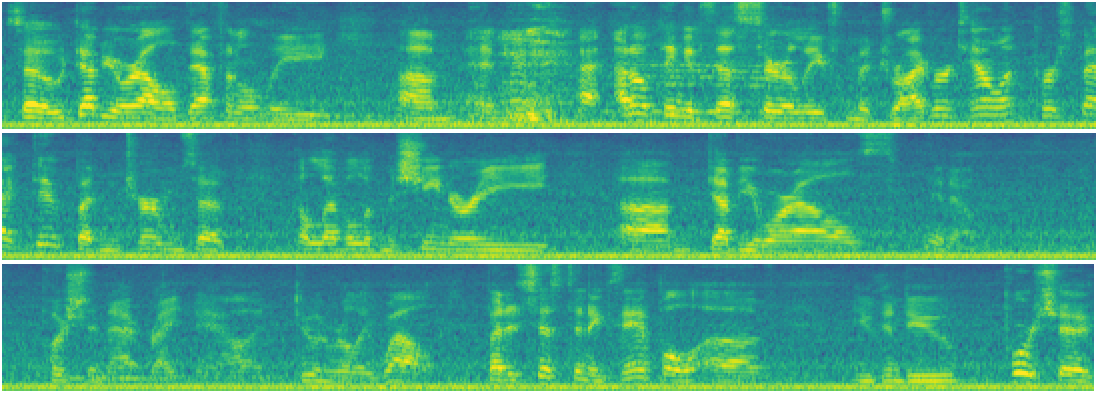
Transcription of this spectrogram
So WRL definitely, um, and I, I don't think it's necessarily from a driver talent perspective, but in terms of the level of machinery, um, WRL's, you know, pushing that right now and doing really well. But it's just an example of you can do Porsche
